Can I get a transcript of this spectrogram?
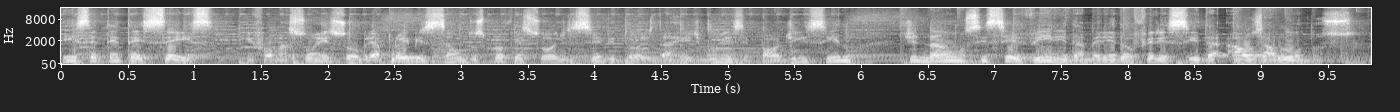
e 76, informações sobre a proibição dos professores e servidores da rede municipal de ensino de não se servirem da merenda oferecida aos alunos.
